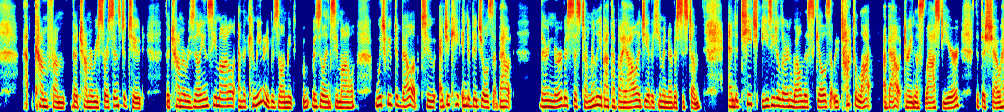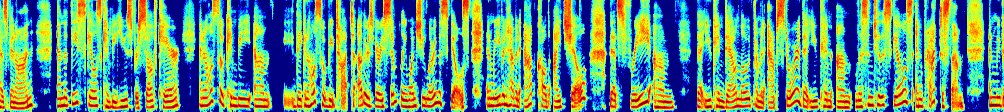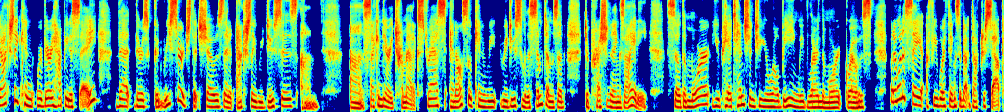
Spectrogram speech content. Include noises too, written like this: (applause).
come from the Trauma Resource Institute, the trauma resiliency model and the community resiliency model, which we've developed to educate individuals about their nervous system, really about the biology of the human nervous system, and to teach easy to learn wellness skills that we've talked a lot about during this last year that the show has been on, and that these skills can be used for self care and also can be um, they can also be taught to others very simply once you learn the skills. And we even have an app called iChill that's free. Um, that you can download from an app store that you can um, listen to the skills and practice them and we've actually can we're very happy to say that there's good research that shows that it actually reduces um, uh, secondary traumatic stress and also can re- reduce some of the symptoms of depression and anxiety. So, the more you pay attention to your well being, we've learned the more it grows. But I want to say a few more things about Dr. Sapp.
